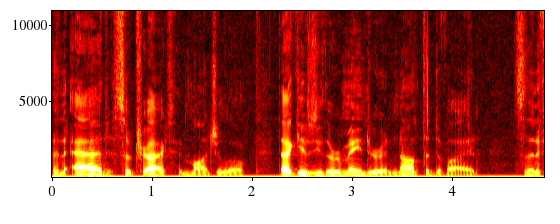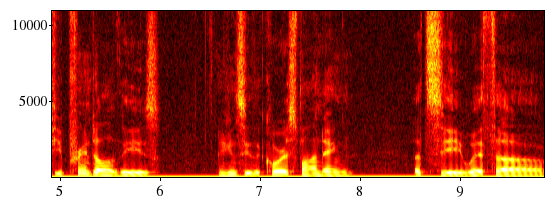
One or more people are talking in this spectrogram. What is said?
Then add, subtract, and modulo. That gives you the remainder and not the divide. So then if you print all of these, you can see the corresponding, let's see, with uh,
